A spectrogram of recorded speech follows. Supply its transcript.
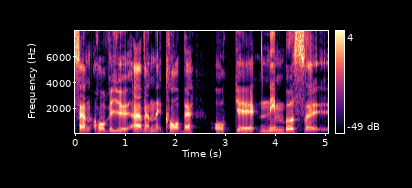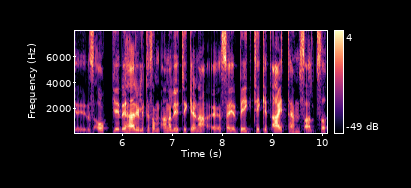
sen har vi ju även Kabe och eh, Nimbus. Eh, och det här är lite som analytikerna eh, säger, big ticket items, alltså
